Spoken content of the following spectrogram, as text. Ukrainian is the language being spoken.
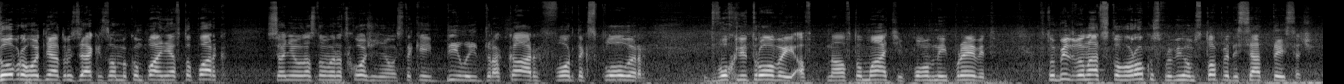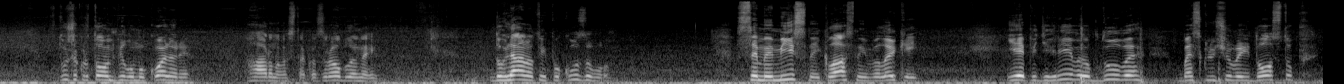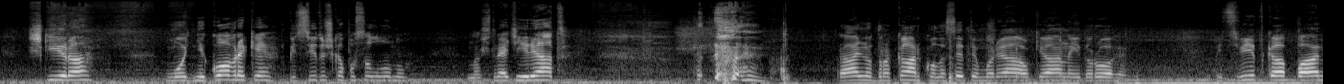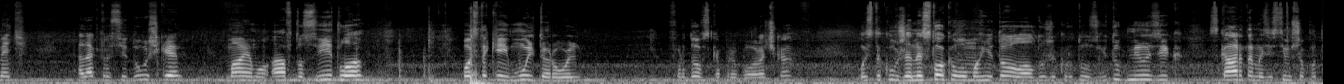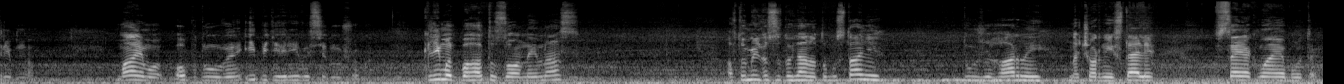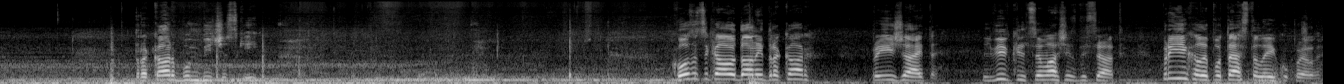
Доброго дня, друзяки! З вами компанія Автопарк. Сьогодні у нас нове надходження. Ось такий білий дракар Ford Explorer, двохлітровий на автоматі, повний привід. Автомобіль 12-го року з пробігом 150 тисяч. В дуже крутому білому кольорі. Гарно ось так зроблений. Доглянутий по кузову. Семимісний, класний, великий. Є підігріви, обдуви, безключовий доступ, шкіра, модні коврики, підсвіточка по салону, наш третій ряд. Реально дракар, колесити моря, океани і дороги. Підсвітка, пам'ять, електросідушки, маємо автосвітло, ось такий мультируль, фордовська приборочка. Ось таку вже не стокову магнітолу, але дуже круту з YouTube Music, з картами, зі всім, що потрібно. Маємо обдуви і підігріви сідушок. Клімат багатозонний в нас. Автомобіль досить доглянутому стані. Дуже гарний, на чорній стелі. Все як має бути. Дракар бомбічний. Кого зацікавив даний дракар, приїжджайте. Львів кільцева 60. Приїхали, потестили і купили.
